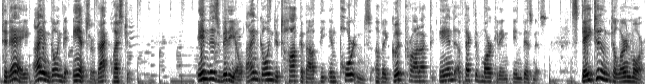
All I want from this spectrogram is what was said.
Today, I am going to answer that question. In this video, I'm going to talk about the importance of a good product and effective marketing in business. Stay tuned to learn more.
